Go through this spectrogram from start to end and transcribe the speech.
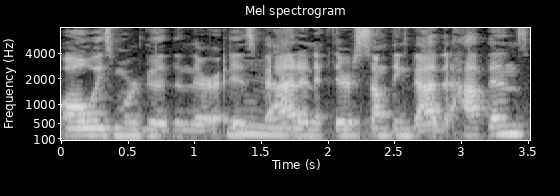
always more good than there is mm. bad and if there's something bad that happens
